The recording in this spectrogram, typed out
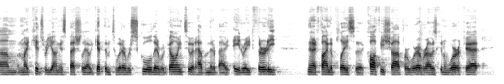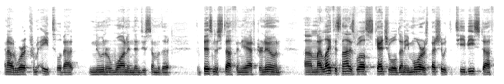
Um, when my kids were young, especially, I would get them to whatever school they were going to. I'd have them there by eight or eight thirty. Then I'd find a place, a coffee shop, or wherever I was going to work at, and I would work from eight till about noon or one, and then do some of the the business stuff in the afternoon. Um, my life is not as well scheduled anymore, especially with the TV stuff,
